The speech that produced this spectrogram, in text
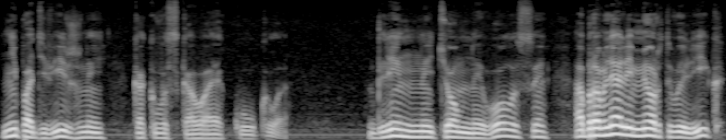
неподвижный, как восковая кукла. Длинные темные волосы обрамляли мертвый лик,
